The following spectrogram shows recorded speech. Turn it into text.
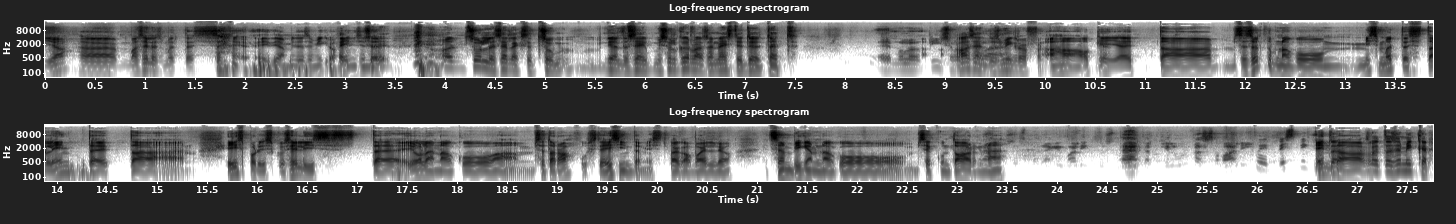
jah, äh, ma selles mõttes ei tea, mida see mikrofon siin teeb. on sulle selleks, et su nii-öelda see, mis sul kõrvas on, hästi ei tööta, et. mul on piisavalt. asendusmikrofon. ahaa, okei okay,, et äh, see sõltub nagu, mis mõttes talente, et äh, e-spordis kui sellist äh, ei ole nagu äh, seda rahvuste esindamist väga palju, et see on pigem nagu sekundaarne enda. võta see mikker.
